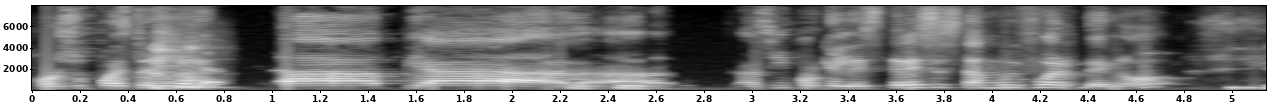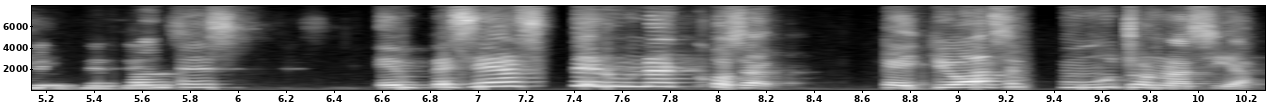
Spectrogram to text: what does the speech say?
Por supuesto, llegué a terapia, así porque el estrés está muy fuerte, ¿no? Entonces, empecé a hacer una cosa que yo hace mucho no hacía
